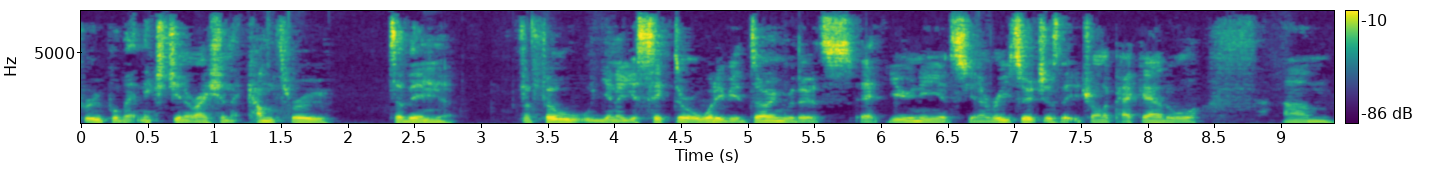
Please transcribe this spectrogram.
group or that next generation that come through to then yeah. fulfill, you know, your sector or whatever you're doing, whether it's at uni, it's, you know, researchers that you're trying to pack out or, um,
